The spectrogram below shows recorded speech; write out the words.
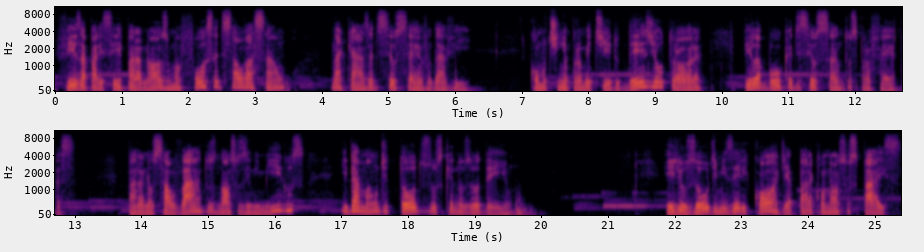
Fez aparecer para nós uma força de salvação na casa de seu servo Davi, como tinha prometido desde outrora pela boca de seus santos profetas, para nos salvar dos nossos inimigos e da mão de todos os que nos odeiam. Ele usou de misericórdia para com nossos pais,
